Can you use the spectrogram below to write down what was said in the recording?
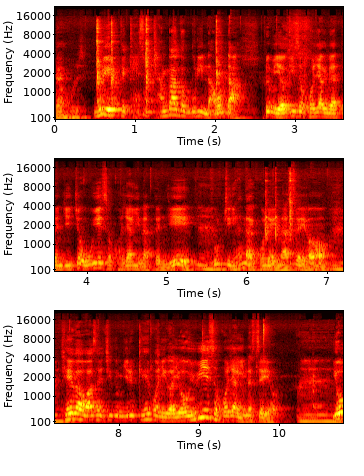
네. 모르시- 물이 이렇게 계속 잠가도 물이 나온다. 그러면 여기서 고장이 났든지 저 위에서 고장이 났든지 네. 둘 중에 하나가 고장이 났어요. 네. 제가 와서 지금 이렇게 해보니까 요 위에서 고장이 났어요. 네. 요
